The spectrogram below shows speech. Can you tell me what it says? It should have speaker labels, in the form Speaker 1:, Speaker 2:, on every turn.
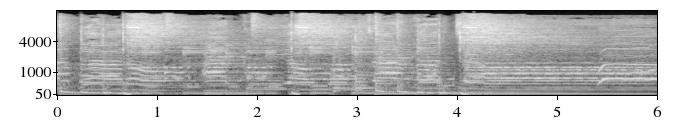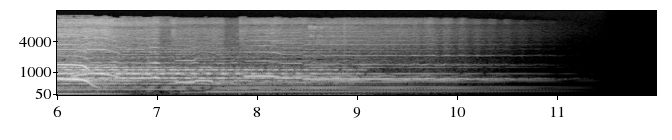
Speaker 1: Papa.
